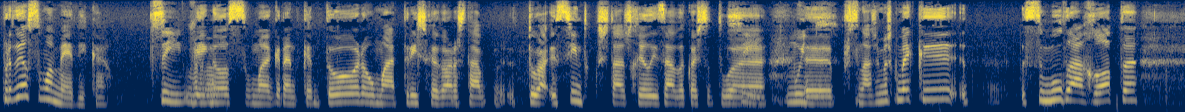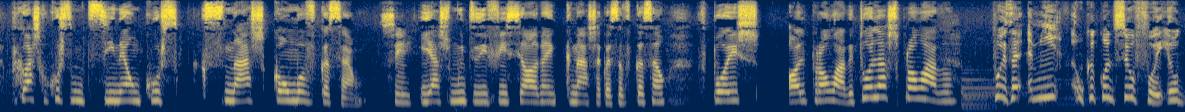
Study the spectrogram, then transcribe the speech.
Perdeu-se uma médica. Sim. Ganhou-se uma grande cantora, uma atriz que agora está. Tu, eu sinto que estás realizada com esta tua Sim, eh, personagem, mas como é que se muda a rota? Porque eu acho que o curso de medicina é um curso que se nasce com uma vocação. Sim. E acho muito difícil alguém que nasça com essa vocação depois olhe para o lado. E tu olhaste para o lado. Pois, a, a mim, o que aconteceu foi, eu,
